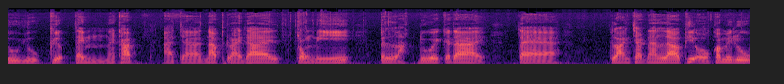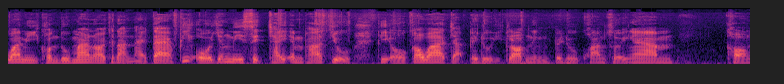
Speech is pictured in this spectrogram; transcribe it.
ดูอยู่เกือบเต็มนะครับ อาจจะนับรายได้ตรงนี้เป็นหลักด้วยก็ได้ แต่หลังจากนั้นแล้วพี่โอก็ไม่รู้ว่ามีคนดูมากน้อยขนาดไหน แต่พี่โอยังมีสิทธิ์ใช้ M Pass อยู่ พี่โอก็ว่าจะไปดูอีกรอบหนึ่งไปดูความสวยงามของ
